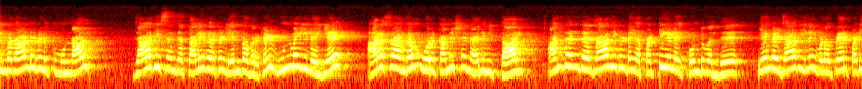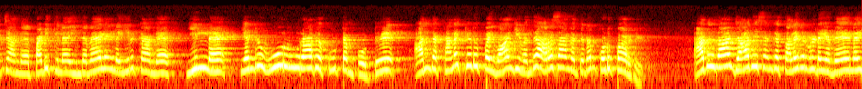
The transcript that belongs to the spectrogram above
ஐம்பது ஆண்டுகளுக்கு முன்னால் ஜாதி சங்க தலைவர்கள் என்பவர்கள் உண்மையிலேயே அரசாங்கம் ஒரு கமிஷன் அறிவித்தால் அந்தந்த ஜாதிகளுடைய பட்டியலை கொண்டு வந்து எங்கள் ஜாதியில் இவ்வளவு பேர் படித்தாங்க படிக்கல இந்த வேலையில் இருக்காங்க இல்லை என்று ஊர் ஊராக கூட்டம் போட்டு அந்த கணக்கெடுப்பை வாங்கி வந்து அரசாங்கத்திடம் கொடுப்பார்கள். அதுதான் ஜாதி சங்க தலைவர்களுடைய வேலை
